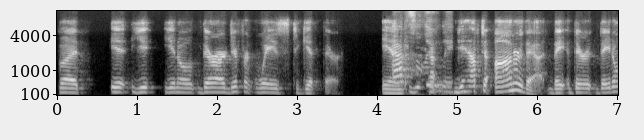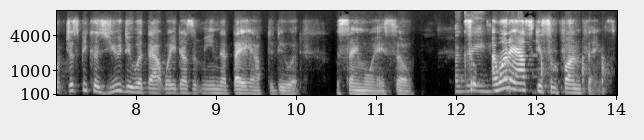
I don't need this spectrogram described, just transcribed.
but it you, you know there are different ways to get there. and Absolutely. You, have, to honor that they they're they don't just because you do it that way doesn't mean that they have to do it the same way so so i want to ask you some fun things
